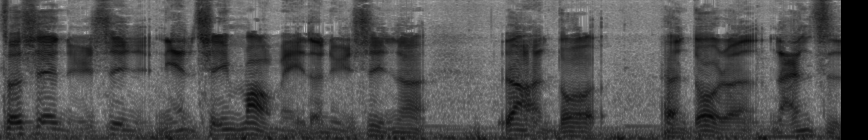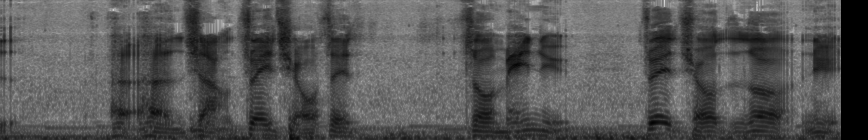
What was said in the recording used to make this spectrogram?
这些女性年轻貌美的女性呢，让很多很多人男子很很想追求这做美女，追求这种女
